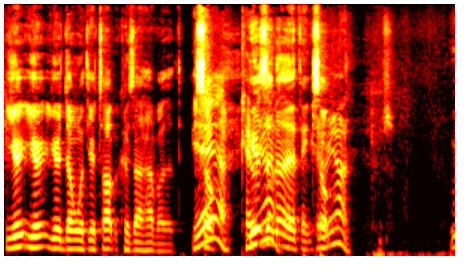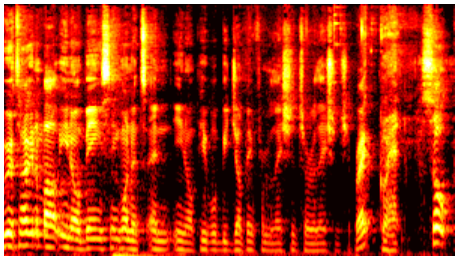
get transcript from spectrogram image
you're, you're you're done with your topic because i have other things yeah. so yeah, here's on. another thing so Carry on. We were talking about you know being single and it's and you know people be jumping from relationship to relationship right Go ahead. So,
